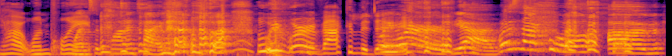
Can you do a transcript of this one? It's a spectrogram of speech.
yeah at one point Once upon a time. we were back in the day We were, yeah. Wasn't that cool? Um,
